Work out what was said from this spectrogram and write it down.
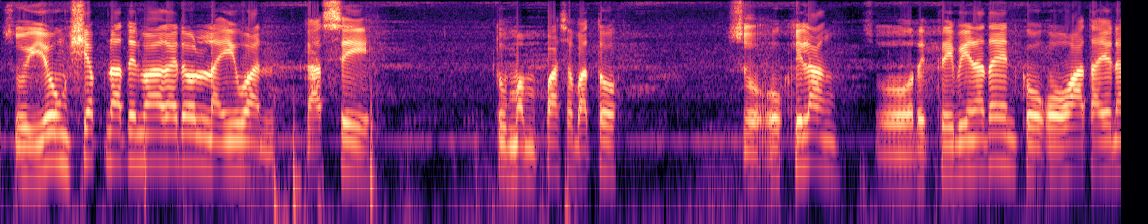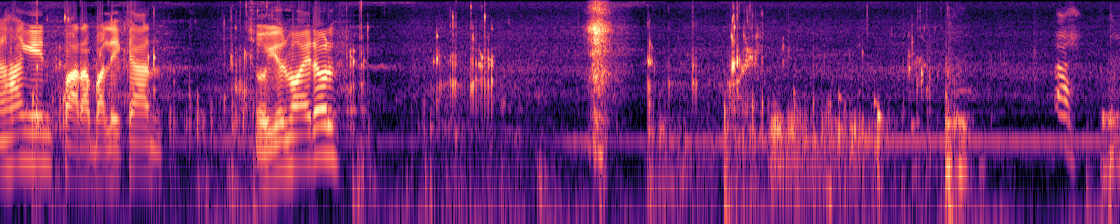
So, yung shop natin mga idol naiwan kasi tumampa sa bato. So, okay lang. So, retrieve natin. Kukuha tayo ng hangin para balikan. So, yun mga idol. Ah.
